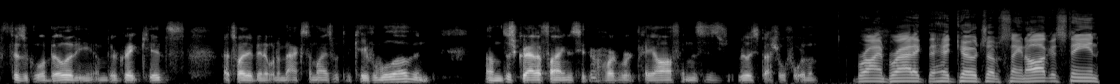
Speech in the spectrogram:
physical ability. They're great kids. That's why they've been able to maximize what they're capable of, and um, just gratifying to see their hard work pay off. And this is really special for them. Brian Braddock, the head coach of St. Augustine,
